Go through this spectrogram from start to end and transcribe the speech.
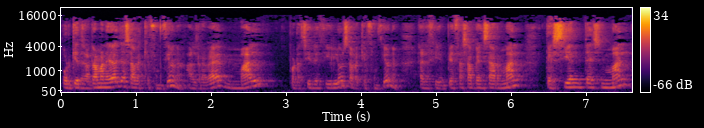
Porque de la otra manera ya sabes que funciona. Al revés, mal, por así decirlo, sabes que funciona. Es decir, empiezas a pensar mal, te sientes mal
